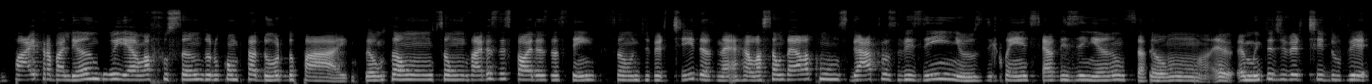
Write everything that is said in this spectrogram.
o pai trabalhando e ela fuçando no computador do pai. Então são, são várias histórias, assim, que são divertidas, né? A relação dela com os gatos vizinhos e conhecer a vizinhança. Então é, é muito divertido ver,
